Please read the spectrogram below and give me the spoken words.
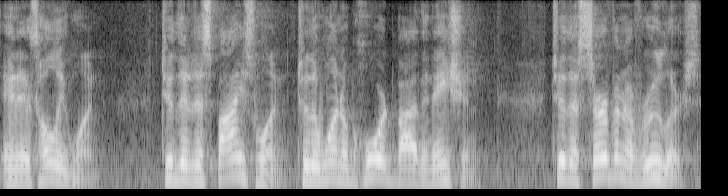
and his Holy One, to the despised one, to the one abhorred by the nation, to the servant of rulers.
